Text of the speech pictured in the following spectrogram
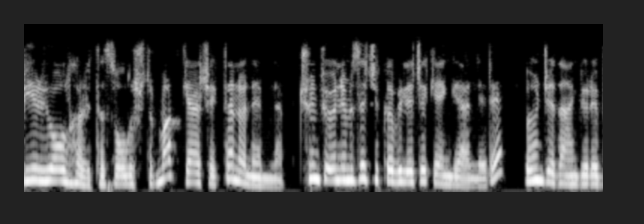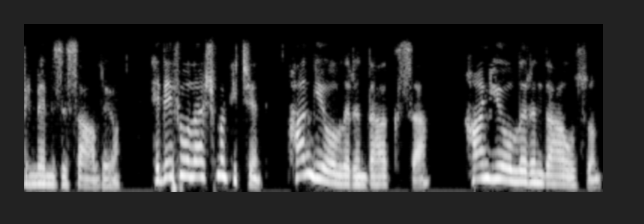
bir yol haritası oluşturmak gerçekten önemli. Çünkü önümüze çıkabilecek engelleri önceden görebilmemizi sağlıyor. Hedefe ulaşmak için hangi yolların daha kısa, hangi yolların daha uzun,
